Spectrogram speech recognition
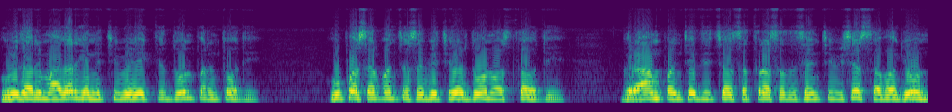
उमेदवारी माघार घेण्याची वेळ एक ते दोनपर्यंत होती. उपसरपंच सभेची वेळ दोन वाजता होती. ग्रामपंचायतीच्या सतरा सदस्यांची विशेष सभा घेऊन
